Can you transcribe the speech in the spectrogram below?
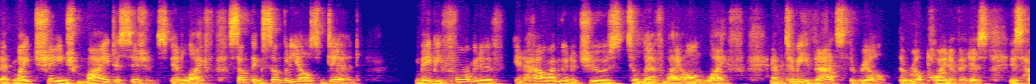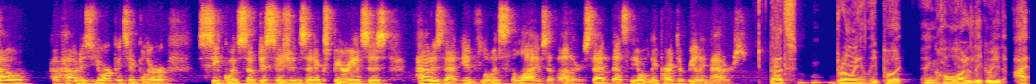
that might change my decisions in life, something somebody else did may be formative in how I'm going to choose to live my own life. And to me, that's the real the real point of it is is how how does your particular sequence of decisions and experiences how does that influence the lives of others? That that's the only part that really matters. That's brilliantly put and wholeheartedly agree. I,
